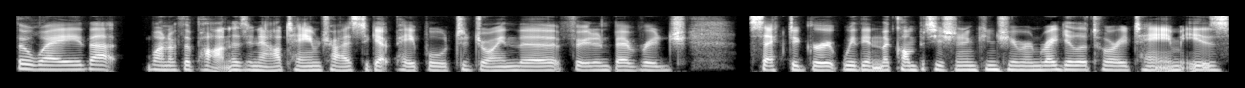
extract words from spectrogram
The way that one of the partners in our team tries to get people to join the food and beverage sector group within the competition and consumer and regulatory team is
